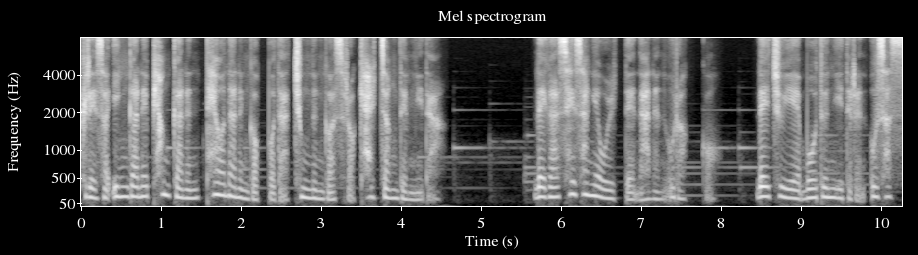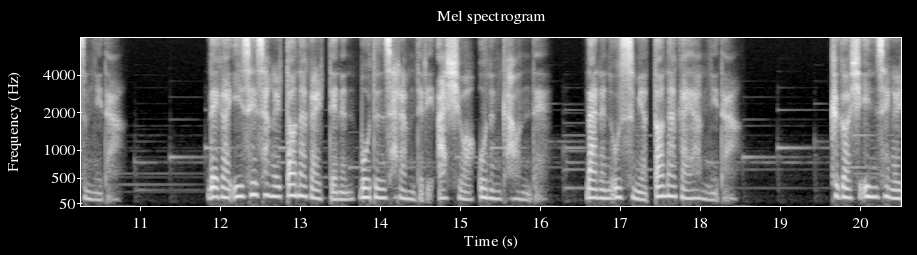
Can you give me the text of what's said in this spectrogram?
그래서 인간의 평가는 태어나는 것보다 죽는 것으로 결정됩니다. 내가 세상에 올 때 나는 울었고 내 주위의 모든 이들은 웃었습니다. 내가 이 세상을 떠나갈 때는 모든 사람들이 아쉬워 우는 가운데 나는 웃으며 떠나가야 합니다. 그것이 인생을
